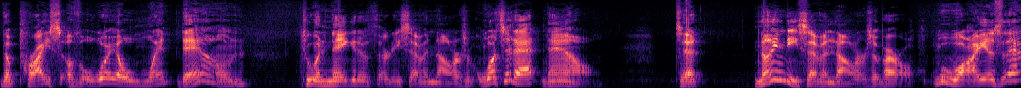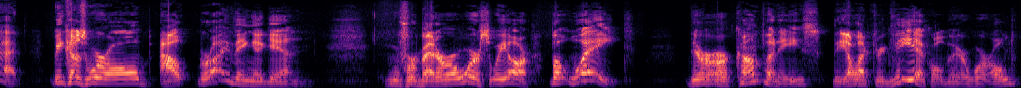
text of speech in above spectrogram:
the price of oil went down to a negative $37. What's it at now? It's at $97 a barrel. Well, why is that? Because we're all out driving again. For better or worse, we are. But wait, there are companies, the electric vehicle their world,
